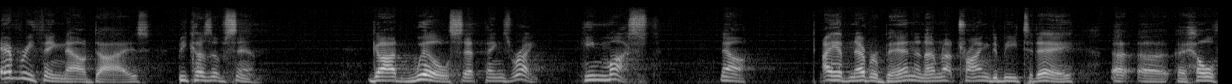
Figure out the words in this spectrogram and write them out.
Everything now dies because of sin. God will set things right. He must. Now, I have never been, and I'm not trying to be today, a, a, a hell,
